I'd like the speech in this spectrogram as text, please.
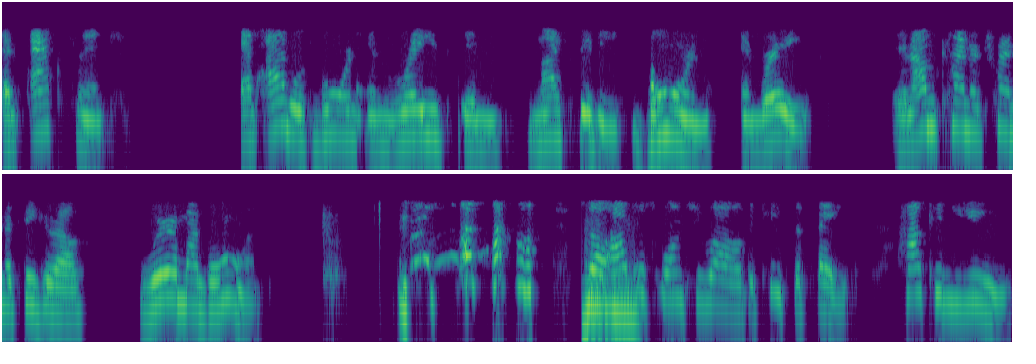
an accent, and I was born and raised in my city, born and raised. And I'm kind of trying to figure out where am I going? so mm-hmm. I just want you all to keep the faith. How can you?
